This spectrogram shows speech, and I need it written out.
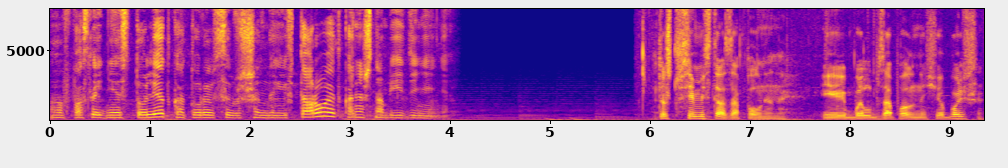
э, в последние сто лет, которые совершены. И второе, это, конечно, объединение. То, что все места заполнены, и было бы заполнено еще больше,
